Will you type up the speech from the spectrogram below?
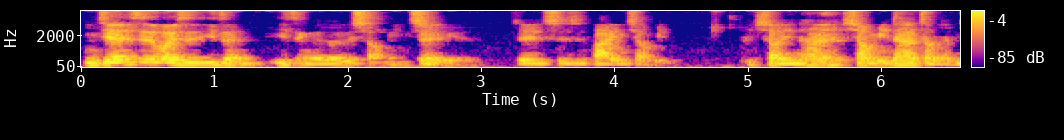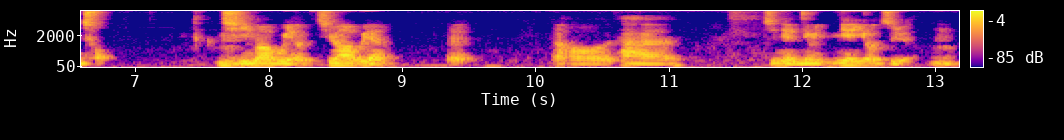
你今天是会是一整一整个都是小明系列。这一次是八零小明，小明他、嗯、小明他长得很丑，其貌不扬，其貌不扬。对，然后他今年就念幼稚园，嗯，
